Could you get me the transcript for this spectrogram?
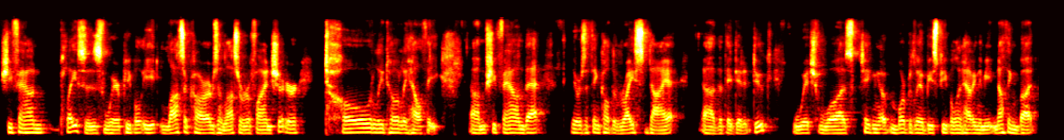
She found places where people eat lots of carbs and lots of refined sugar, totally, totally healthy. Um, she found that there was a thing called the rice diet uh, that they did at Duke, which was taking morbidly obese people and having them eat nothing but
